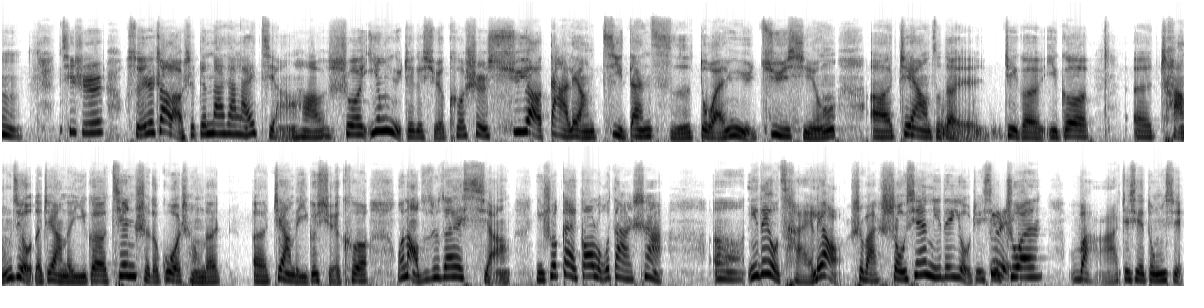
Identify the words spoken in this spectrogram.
嗯，其实随着赵老师跟大家来讲哈，说英语这个学科是需要大量记单词、短语、句型，呃，这样子的这个一个呃长久的这样的一个坚持的过程的呃这样的一个学科。我脑子就在想，你说盖高楼大厦，嗯，你得有材料是吧？首先你得有这些砖瓦这些东西。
